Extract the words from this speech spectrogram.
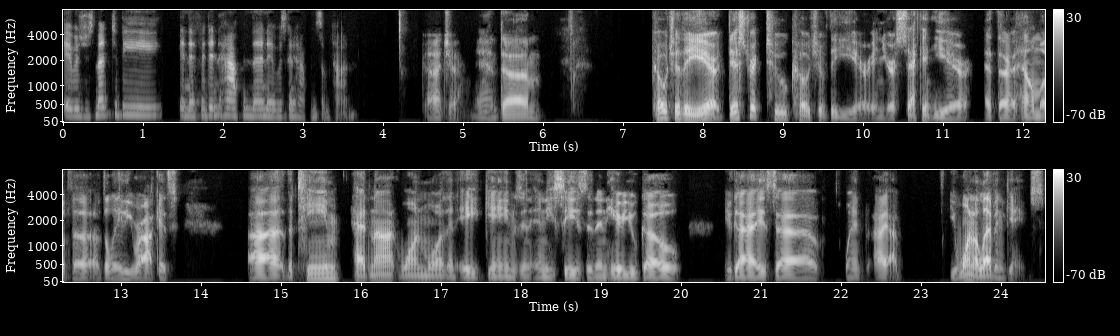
it was just meant to be. And if it didn't happen then, it was going to happen sometime. Gotcha. And um, coach of the year, District Two Coach of the Year in your second year at the helm of the of the Lady Rockets. Uh, the team had not won more than eight games in any season, and here you go. You guys uh, went. I, I you won eleven games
